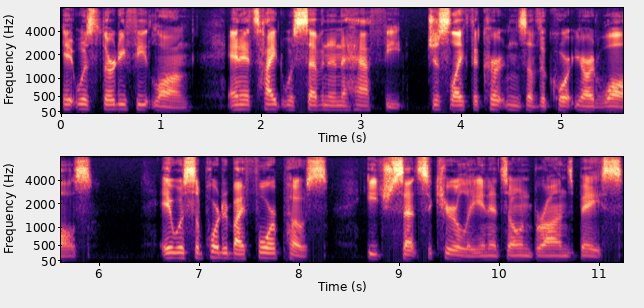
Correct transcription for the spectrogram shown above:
It was thirty feet long, and its height was seven and a half feet, just like the curtains of the courtyard walls. It was supported by four posts, each set securely in its own bronze base.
